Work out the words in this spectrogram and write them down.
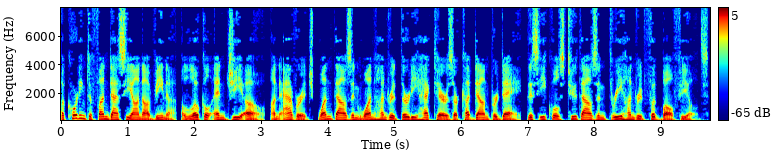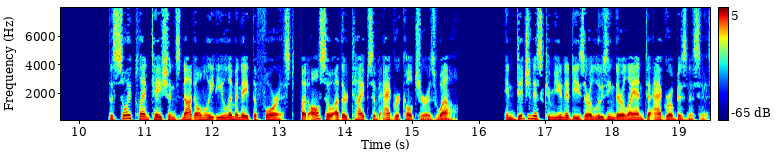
According to Fundación Avina, a local NGO, on average, 1,130 hectares are cut down per day, this equals 2,300 football fields. The soy plantations not only eliminate the forest, but also other types of agriculture as well. Indigenous communities are losing their land to agrobusinesses.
